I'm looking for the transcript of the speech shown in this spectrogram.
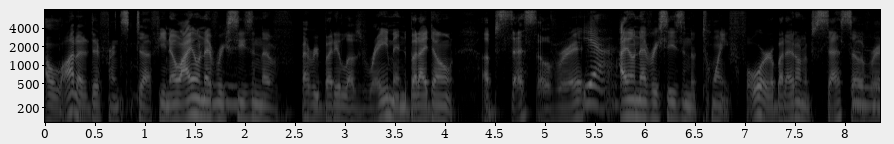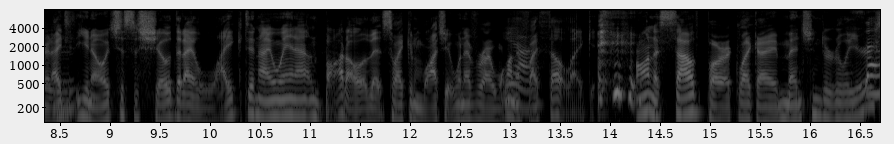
a lot of different stuff. You know, I own every Mhm. season of Everybody Loves Raymond, but I don't obsess over it. yeah. I own every season of 24, but I don't obsess over it. I, Mhm. you know, it's just a show that I liked, and I went out and bought all of it so I can watch it whenever I want if I felt like it. On a South Park, like I mentioned earlier, South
